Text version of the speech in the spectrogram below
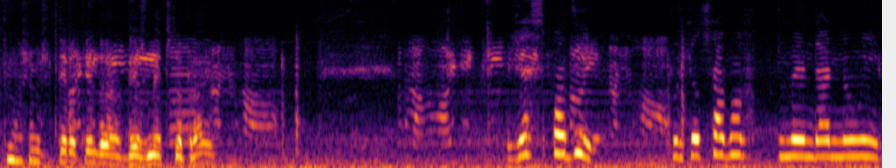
Então nós vamos ter a tenda a 10 metros da praia. Já se pode ir. Porque eles estavam a recomendar não ir.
